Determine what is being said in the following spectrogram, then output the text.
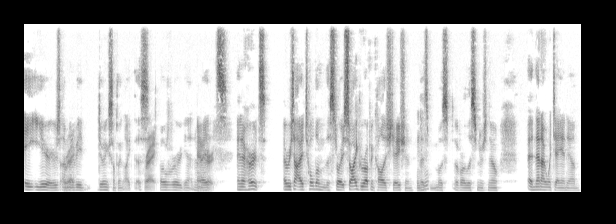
eight years. I'm Right. going to be doing something like this, Right. over again, And right? It hurts. And it hurts every time. I told them the story. So I grew up in College Station, Mm-hmm. as most of our listeners know. And then I went to A and M.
